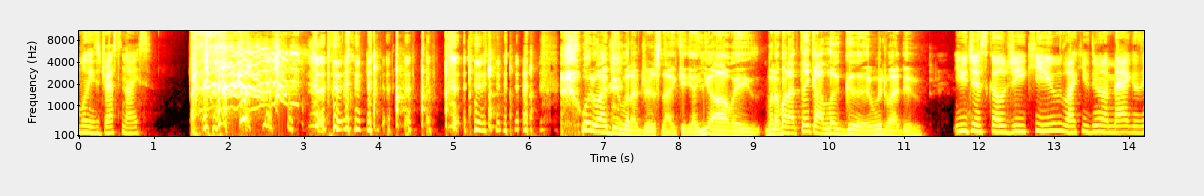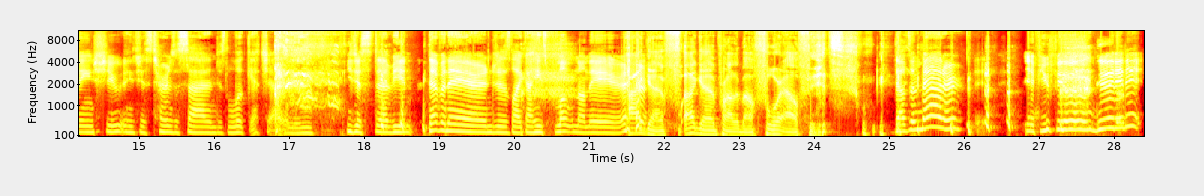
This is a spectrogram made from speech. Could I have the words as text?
Well, he's dressed nice. What do I do when I'm dressed like Kenya? You always when I, when I think I look good, what do I do? you just go GQ like you're doing a magazine shoot, and he just turns aside and just look at you, and you just debi- debonair and just like he's floating on the air. I got I got probably about four outfits. Doesn't matter if you feel good in it.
